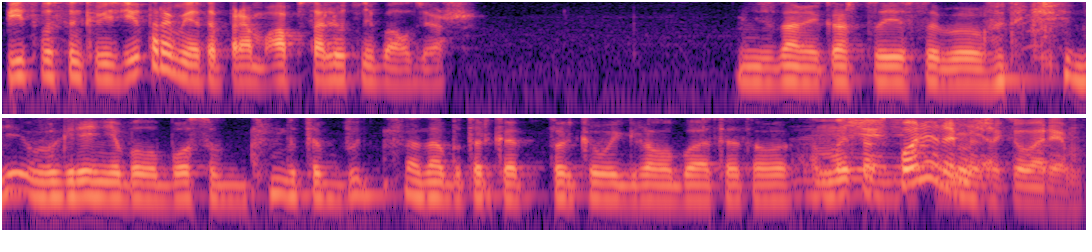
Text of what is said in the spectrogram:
Битвы с Инквизиторами — это прям абсолютный балдеж. не знаю, мне кажется, если бы в, этой игре не- в игре не было боссов, это бы- она бы только, только выиграла бы от этого. Мы со спойлерами нет. же говорим?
